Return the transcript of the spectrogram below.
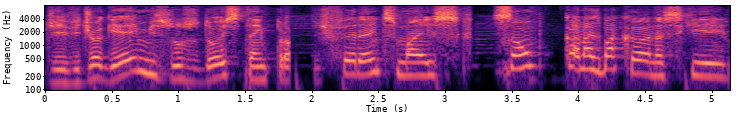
de videogames. Os dois têm próprios diferentes, mas são canais bacanas que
